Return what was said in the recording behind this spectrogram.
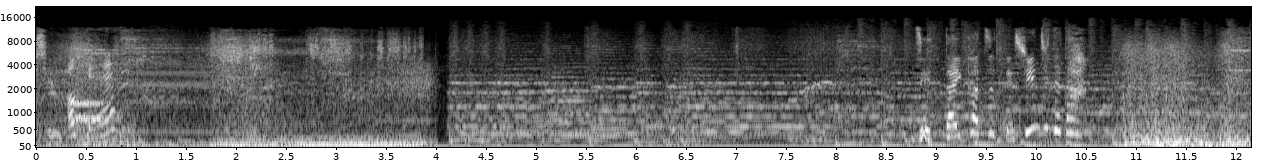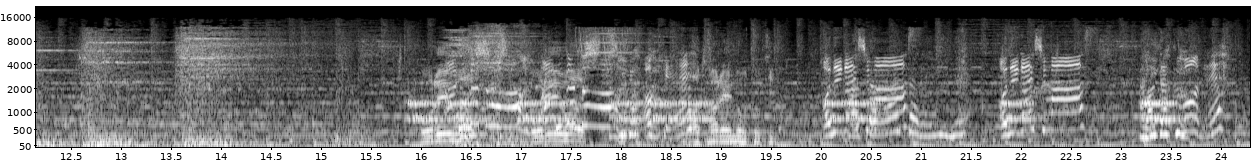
褒美を取らせオッケー絶対勝つって信じてた。これはこれは失オッケー別れの時だ。お願いします。お願いします。また組もうね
